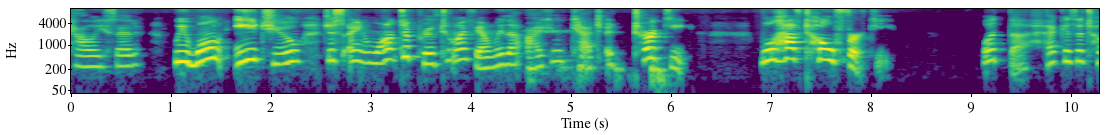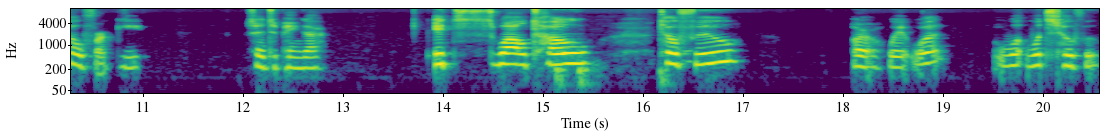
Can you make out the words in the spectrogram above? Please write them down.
Callie said, we won't eat you. Just I want to prove to my family that I can catch a turkey. We'll have tofurkey. What the heck is a tofurkey? Said Topanga. It's well to tofu or wait, what? What what's tofu?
